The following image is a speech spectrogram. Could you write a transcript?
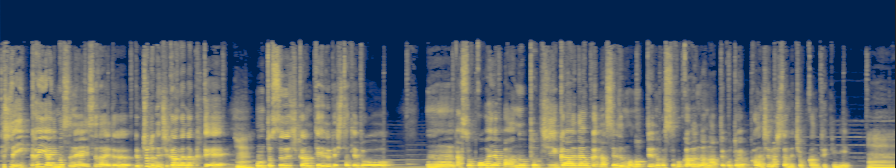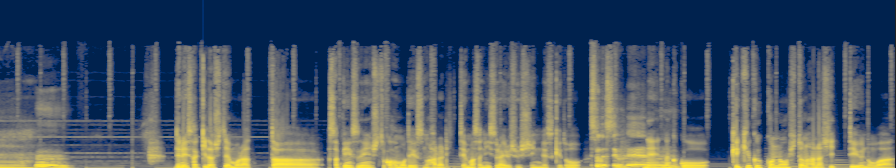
私で一回ありますねイスラエル。でもちょっとね時間がなくて、うん、ほんと数時間程度でしたけどうんあそこはやっぱあの土地がなんかなせるものっていうのがすごくあるんだなってことをやっぱ感じましたね直感的に。うん。うん。でねさっき出してもらったサピエンス電子とかホモデウスのハラリってまさにイスラエル出身ですけど。そうですよね。ね、うん、なんかこう結局この人の話っていうのは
